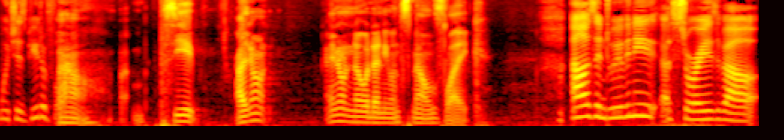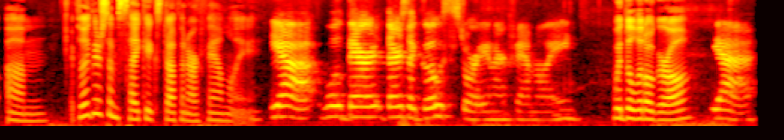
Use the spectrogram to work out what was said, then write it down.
which is beautiful. Wow. See, I don't, I don't know what anyone smells like. Allison, do we have any uh, stories about? Um, I feel like there's some psychic stuff in our family Yeah, well, there there's a ghost story in our family. with the little girl. Yeah,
